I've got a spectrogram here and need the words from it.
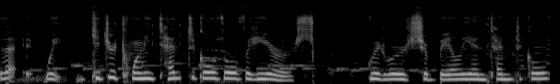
That, wait, get your 20 tentacles over here. Squidward Shibalien tentacles.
